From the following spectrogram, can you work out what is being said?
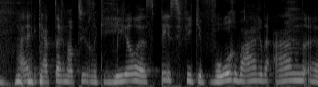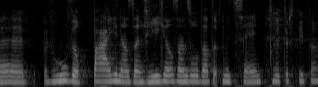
hè, ik heb daar natuurlijk hele specifieke voorwaarden aan. eh, hoeveel pagina's en regels en zo dat het moet zijn. Lettertype.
